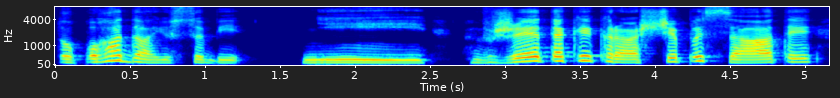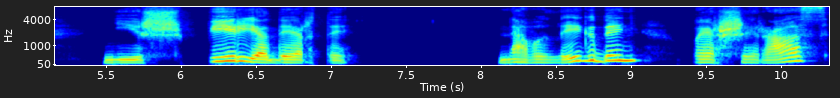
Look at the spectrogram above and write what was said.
то погадаю собі ні, вже таки краще писати, ніж пір'я дерти. На Великдень перший раз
